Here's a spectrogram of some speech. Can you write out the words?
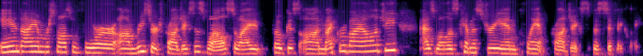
and I am responsible for um, research projects as well. So I focus on microbiology as well as chemistry and plant projects specifically.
